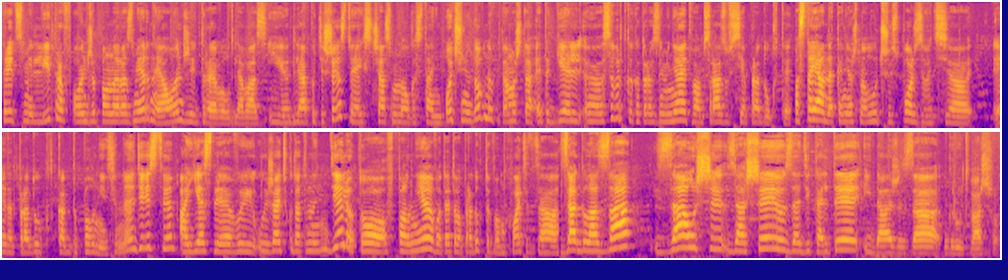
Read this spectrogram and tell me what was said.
30 миллилитров, он же полноразмерный, а он же и travel для вас. И для путешествия их сейчас много станет. Очень удобно, потому что это гель-сыворотка, э, которая заменяет вам сразу все продукты. Постоянно, конечно, лучше использовать э, этот продукт как дополнительное действие. А если вы уезжаете куда-то на неделю, то вполне вот этого продукта вам хватит за, за глаза, за уши, за шею, за декольте и даже за грудь вашу,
